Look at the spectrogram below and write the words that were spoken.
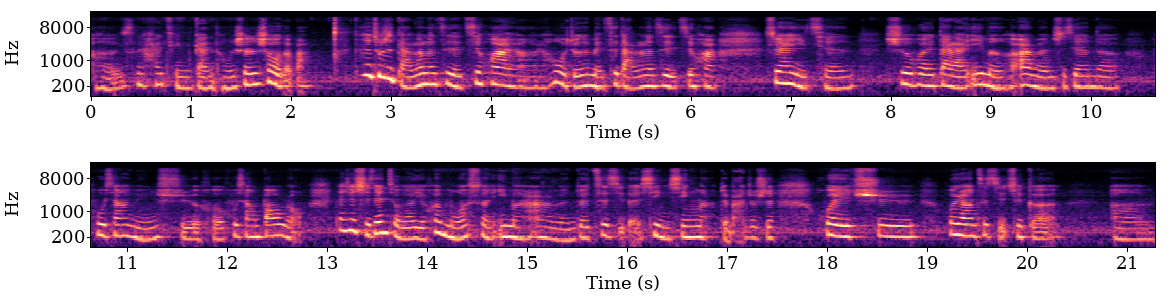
嗯，所以还挺感同身受的吧。但是就是打乱了自己的计划呀。然后我觉得每次打乱了自己的计划，虽然以前是会带来一门和二门之间的。互相允许和互相包容，但是时间久了也会磨损一门和二门对自己的信心嘛，对吧？就是会去会让自己这个，嗯，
